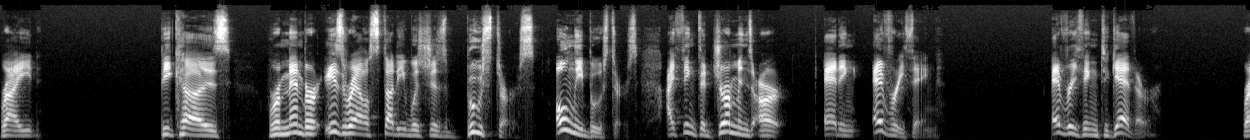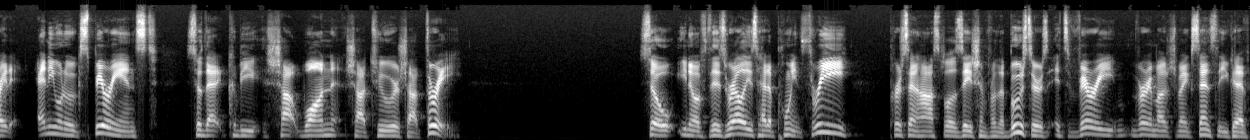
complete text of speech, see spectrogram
right? Because remember, Israel's study was just boosters, only boosters. I think the Germans are adding everything, everything together, right? Anyone who experienced, so that could be shot one, shot two, or shot three. So, you know, if the Israelis had a 0.3 percent hospitalization from the boosters, it's very, very much makes sense that you could have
